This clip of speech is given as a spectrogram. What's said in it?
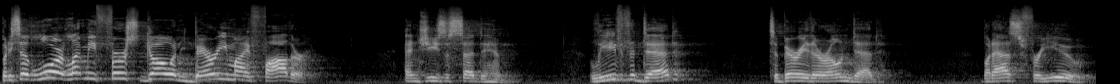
But he said, Lord, let me first go and bury my father. And Jesus said to him, Leave the dead to bury their own dead. But as for you,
